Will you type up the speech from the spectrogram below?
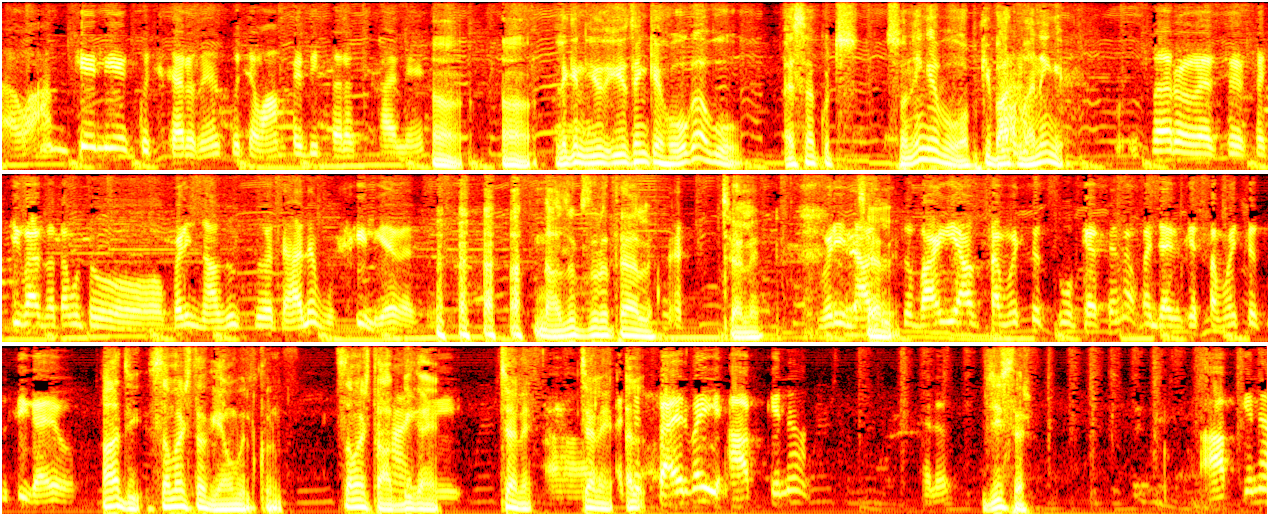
आवाम के लिए कुछ कर दें कुछ आवाम पे भी तरस खा लें। हाँ हाँ लेकिन यू यू थिंक होगा वो? ऐसा कुछ सुनेंगे वो? आपकी बात मानेंगे? सर वैसे सच्ची बात बताऊँ तो बड़ी नाजुक सूरत हाल है मुश्किल है वैसे। नाजुक सूरत हाल है। चले। बड़ी। नाजुक तो भाई आप समझते वो कहते हैं ना पंजाबी के समझते तुसी गए हो। हाँ जी समझ तो गया हूँ बिल्कुल। समझ तो आप भी हाँ गए। चले चले। अच्छा साहिर भाई आपके ना हेलो? जी सर। आपके ना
